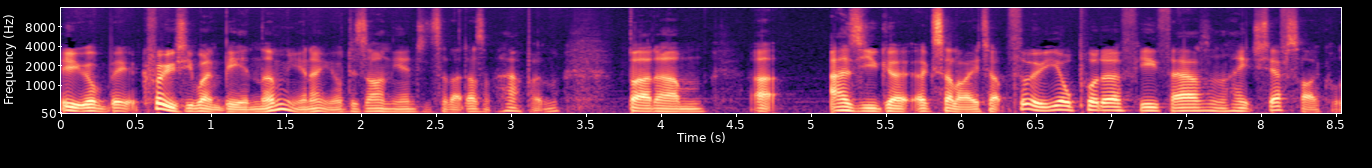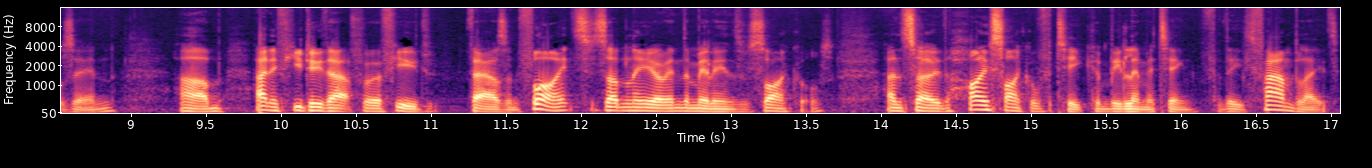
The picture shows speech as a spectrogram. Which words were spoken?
You'll be at cruise, you won't be in them, you know, you'll design the engine so that doesn't happen, but um, uh, as you go accelerate up through, you'll put a few thousand HCF cycles in. Um, and if you do that for a few thousand flights, suddenly you're in the millions of cycles. And so the high cycle fatigue can be limiting for these fan blades.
